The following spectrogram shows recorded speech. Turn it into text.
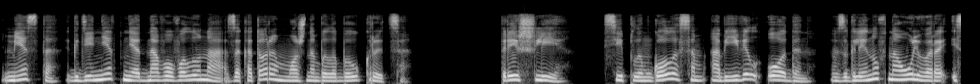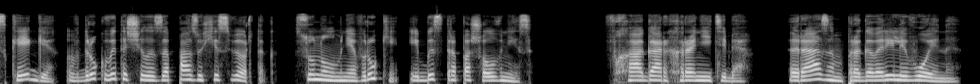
Место, где нет ни одного валуна, за которым можно было бы укрыться. «Пришли!» – сиплым голосом объявил Оден. Взглянув на Ульвара из Кегги, вдруг вытащил из-за пазухи сверток, сунул мне в руки и быстро пошел вниз. «В Хагар храни тебя!» Разом проговорили воины,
